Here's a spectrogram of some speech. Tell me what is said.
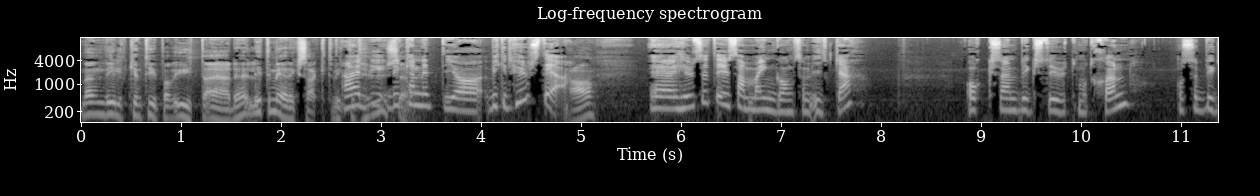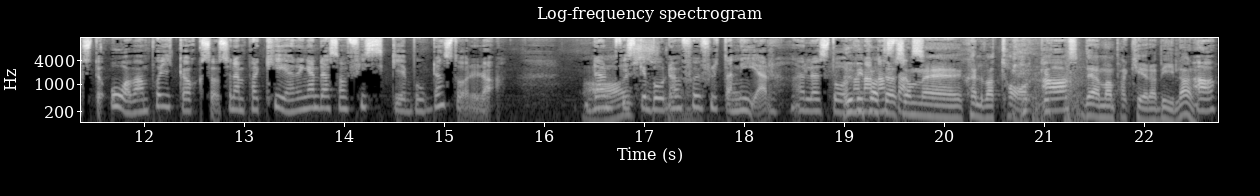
Men vilken typ av yta är det? Lite mer exakt. Vilket Nej, hus det, det är kan det? inte jag... Vilket hus det är? Ja, Eh, huset är ju samma ingång som ICA. Och sen byggs det ut mot sjön. Och så byggs det ovanpå ICA också. Så den parkeringen där som fiskeboden står idag. Den Ja, just fiskeboden får ju flytta ner. Eller stå någon vi pratar annanstans. alltså om eh, själva taket Ja. där man parkerar bilar. Ja,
